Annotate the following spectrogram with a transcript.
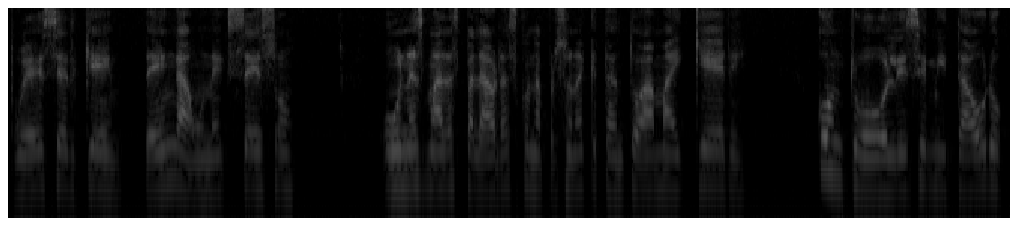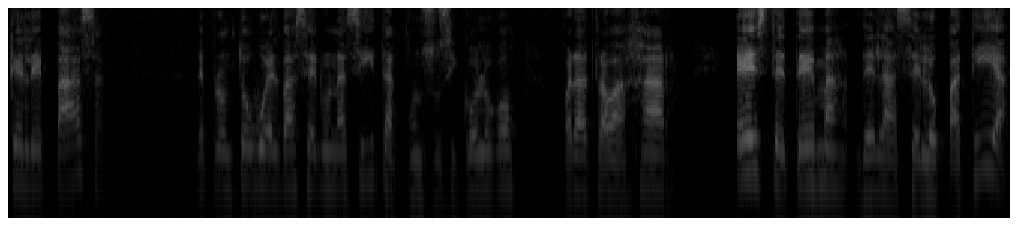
Puede ser que tenga un exceso, unas malas palabras con la persona que tanto ama y quiere. Contrólese, mi Tauro, ¿qué le pasa? De pronto vuelva a hacer una cita con su psicólogo para trabajar este tema de la celopatía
